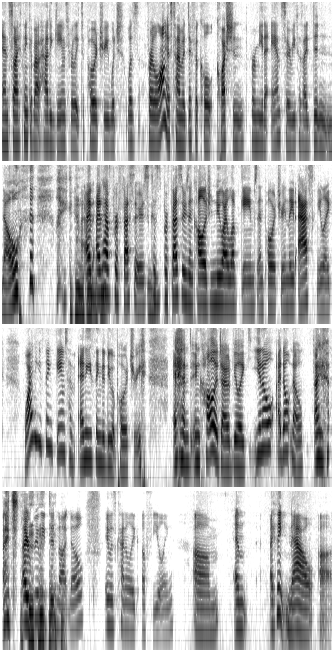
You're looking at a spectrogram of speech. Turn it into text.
and so I think about how do games relate to poetry, which was for the longest time a difficult question for me to answer because I didn't know. like I'd, I'd, have professors because mm-hmm. professors in college knew I loved games and poetry, and they'd ask me like, "Why do you think games have anything to do with poetry?" And in college, I would be like, you know, I don't know. I I, I really did not know. It was kind of like a feeling, um, and I think now uh,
